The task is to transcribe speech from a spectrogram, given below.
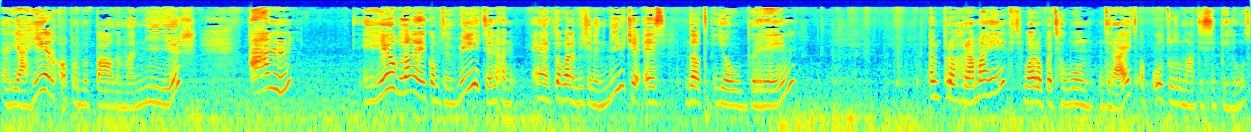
reageren op een bepaalde manier. En heel belangrijk om te weten, en eigenlijk toch wel een beetje een nieuwtje, is dat jouw brein een programma heeft waarop het gewoon draait op automatische piloot.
